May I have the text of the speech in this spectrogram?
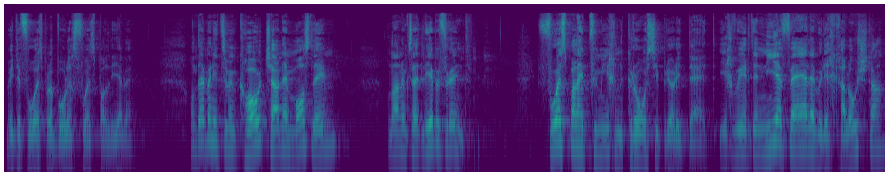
wie der Fußball, obwohl ich Fußball liebe. Und dann bin ich zu meinem Coach, einem Moslem, und habe ihm gesagt, lieber Freund, Fußball hat für mich eine grosse Priorität. Ich werde nie fehlen, weil ich keine Lust habe.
